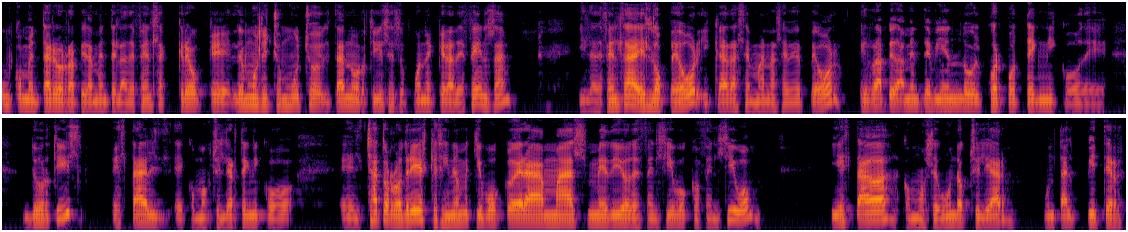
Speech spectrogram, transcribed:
un comentario rápidamente la defensa. Creo que le hemos dicho mucho, el Tano Ortiz se supone que era defensa y la defensa es lo peor y cada semana se ve peor. Y rápidamente viendo el cuerpo técnico de, de Ortiz, está el, eh, como auxiliar técnico el Chato Rodríguez, que si no me equivoco era más medio defensivo que ofensivo. Y estaba como segundo auxiliar un tal Peter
